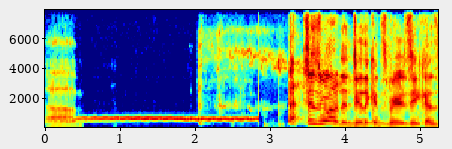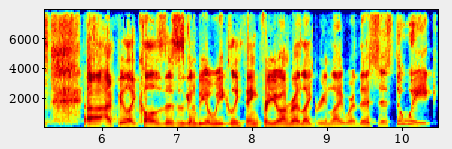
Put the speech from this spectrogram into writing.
Um, I just wanted to do the conspiracy because uh, I feel like Kulz, this is going to be a weekly thing for you on Red Light Green Light, where this is the week.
